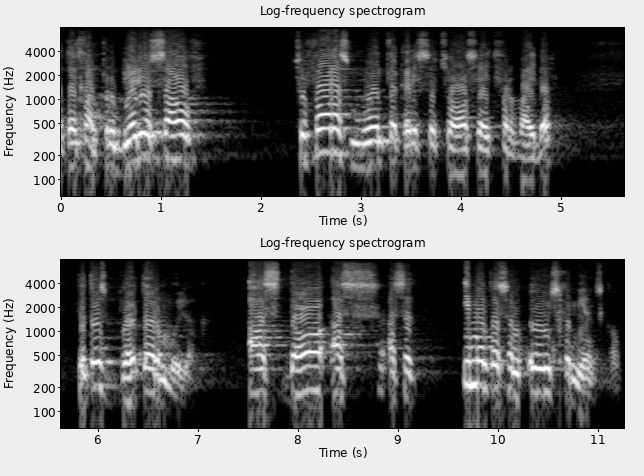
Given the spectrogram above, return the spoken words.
dat hy gaan probeer jouself so ver as moontlik uit die situasie uit verwyder. Dit is bitter moeilik. As daar as as dit iemand is in ons gemeenskap,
